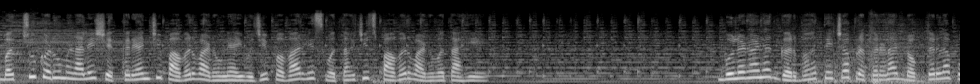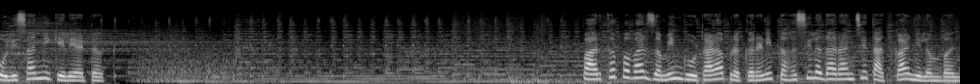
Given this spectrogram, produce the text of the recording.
बच्चू कडू म्हणाले शेतकऱ्यांची पावर वाढवण्याऐवजी पवार हे स्वतःचीच पावर वाढवत आहे. बुलढाण्यात गर्भहत्येच्या प्रकरणात डॉक्टरला पोलिसांनी केली अटक. पार्थ पवार जमीन घोटाळा प्रकरणी तहसीलदारांचे तात्काळ निलंबन.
